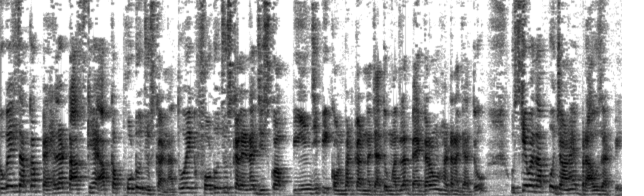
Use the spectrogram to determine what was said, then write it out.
तो गाइस आपका पहला टास्क है आपका फ़ोटो चूज़ करना। तो एक फ़ोटो चूज़ कर लेना जिसको आप पीएनजी पे कन्वर्ट करना चाहते हो मतलब बैकग्राउंड हटाना चाहते हो। उसके बाद आपको जाना है ब्राउज़र पे।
